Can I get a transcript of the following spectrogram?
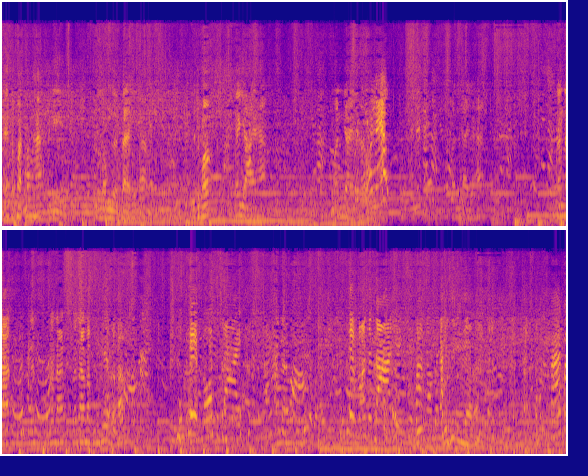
ให้สัมผัสบ้างฮะนี่นี่ลองเหงื่อแตกกันบ้าง โดยเฉพาะแม่ยายฮะ มันใหญ่เลยครับร้อนแล้ว มันใหญ่เลยฮะ นานๆ นานๆ นานๆ มากรุงเทพเหรอครับ กรุงเทพร้อนจะตายนานๆมากรุงเทพเหรอครับกรุงเทพร้อนจะตายอยู่บ้านเราไม่ได้พื้นที่เหนือนะไปไป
